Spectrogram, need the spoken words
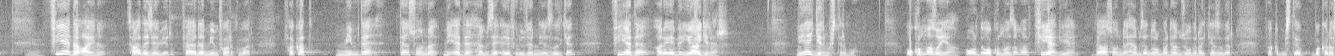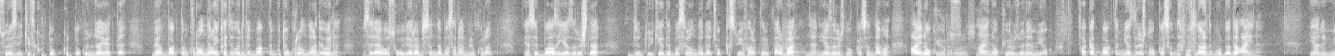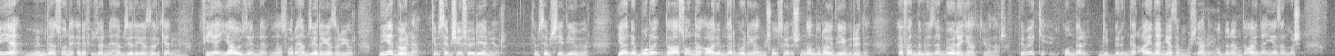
Fi'ye de aynı. Sadece bir fe ile mim farkı var. Fakat mimde den sonra mi'ede hemze elifin üzerine yazılırken fi'ye araya bir ya girer. Niye girmiştir bu? Okunmaz o ya. Orada okunmaz ama fiye diye. Daha sonra hemze normal hemze olarak yazılır. Fakat işte Bakara suresi 249. 49. ayette ben baktım Kur'anlara hakikaten öyle dedim. Baktım bütün Kur'anlarda öyle. Mesela bu Suudi Arabistan'da basılan bir Kur'an. Mesela bazı yazılışta bizim Türkiye'de basılanlarda çok kısmi farklılıklar var. Yani yazılış noktasında ama aynı okuyoruz. Orası aynı okuyoruz. Önemi yok. Fakat baktım yazılış noktasında bunlar da burada da aynı. Yani miye, mimden sonra elif üzerine hemzeye de yazılırken fiye ya üzerine sonra hemzeye de yazılıyor. Niye böyle? Kimse bir şey söyleyemiyor. Kimse bir şey diyemiyor. Yani bunu daha sonra alimler böyle yazmış olsaydı şundan dolayı diyebilirdi. Efendimizden böyle gel diyorlar. Demek ki onlar birbirinden aynen yazılmış. Yani o dönemde aynen yazılmış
